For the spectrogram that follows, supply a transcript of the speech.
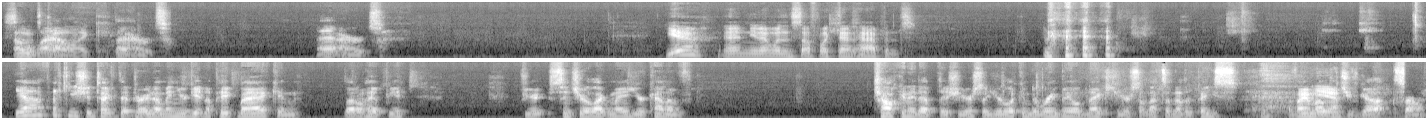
So Oh, it's kind wow. of like, That hurts. That hurts. yeah, and you know when stuff like that happens. Yeah, I think you should take that trade. I mean, you're getting a pick back, and that'll help you. If you're since you're like me, you're kind of chalking it up this year, so you're looking to rebuild next year. So that's another piece of ammo Yeah. that you've got. So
